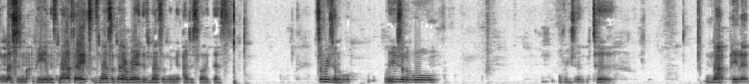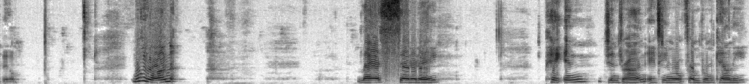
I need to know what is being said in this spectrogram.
that's just my opinion. It's not facts. It's not something I read. It's not something I just feel like that's it's a reasonable, reasonable reason to not pay that bill. Moving on, last Saturday, Peyton Gendron, 18 year old from Broome County,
